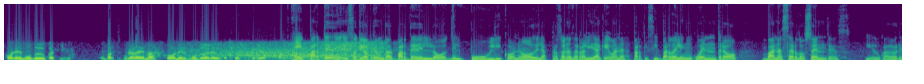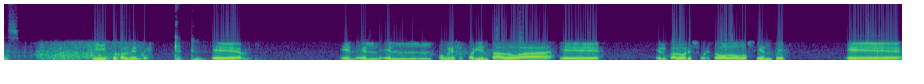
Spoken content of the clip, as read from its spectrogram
con el mundo educativo, en particular además con el mundo de la educación superior. Eh, parte de eso te iba a preguntar, parte de lo, del público, ¿no? De las personas en realidad que van a participar del encuentro, van a ser docentes y educadores. Sí, totalmente. Eh, el, Congreso está orientado a eh, educadores, sobre todo, docentes eh,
